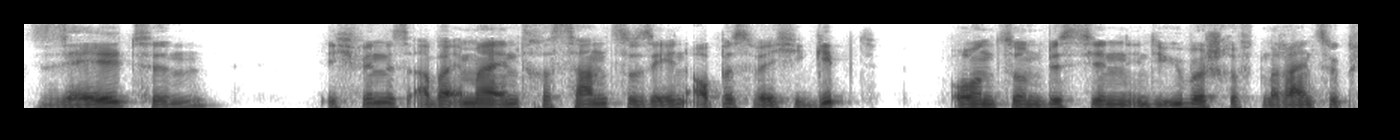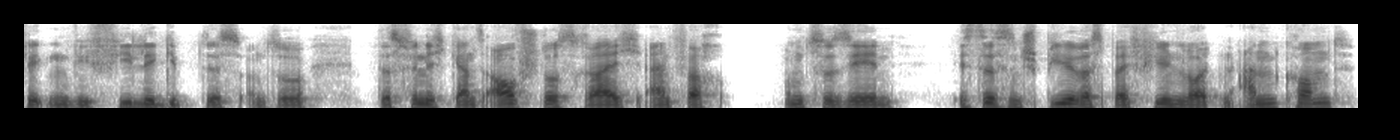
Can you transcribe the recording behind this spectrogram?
selten. Ich finde es aber immer interessant zu sehen, ob es welche gibt und so ein bisschen in die Überschriften reinzuklicken, wie viele gibt es und so. Das finde ich ganz aufschlussreich, einfach um zu sehen, ist das ein Spiel, was bei vielen Leuten ankommt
